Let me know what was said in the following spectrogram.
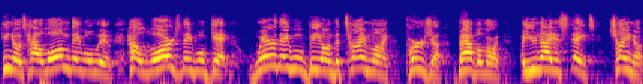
He knows how long they will live, how large they will get, where they will be on the timeline Persia, Babylon, United States, China,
